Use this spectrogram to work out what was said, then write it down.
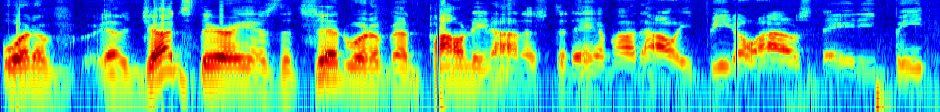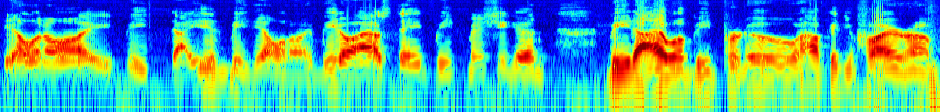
would have uh, Judd's theory is that Sid would have been pounding on us today about how he beat Ohio State, he beat Illinois, he beat no, he didn't beat Illinois, beat Ohio State, beat Michigan, beat Iowa, beat Purdue. How can you fire him?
